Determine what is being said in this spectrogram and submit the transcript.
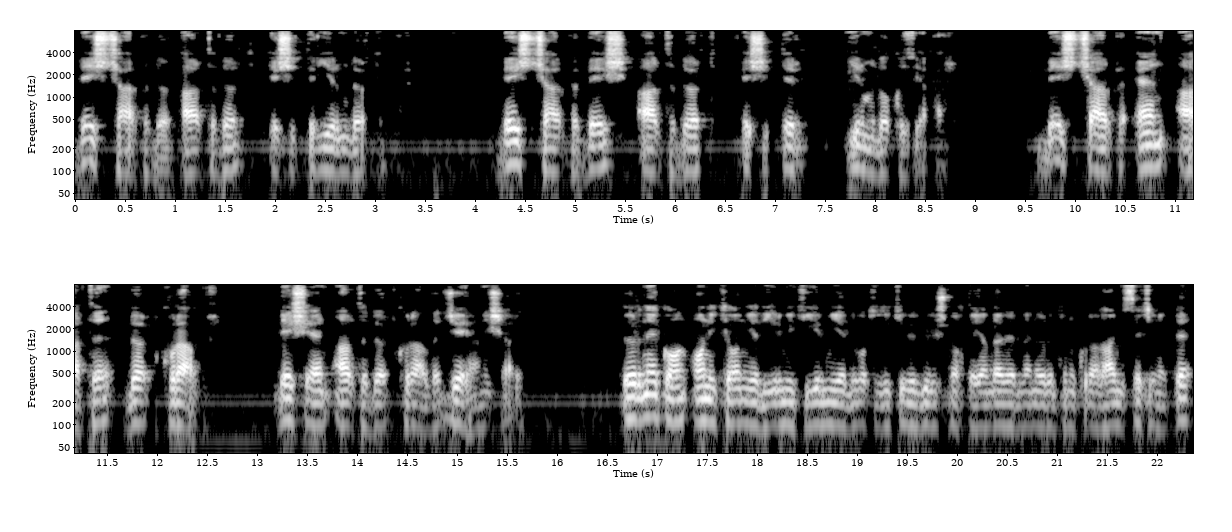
5 çarpı 4 artı 4 eşittir 24 yapar. 5 çarpı 5 artı 4 eşittir 29 yapar. 5 çarpı n artı 4 kuraldır. 5n artı 4 kuraldır. Ceyhan işaret. Örnek 10, 12, 17, 22, 27, 32 virgül 3 nokta yanında verilen örüntünün kuralı hangi seçenekte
